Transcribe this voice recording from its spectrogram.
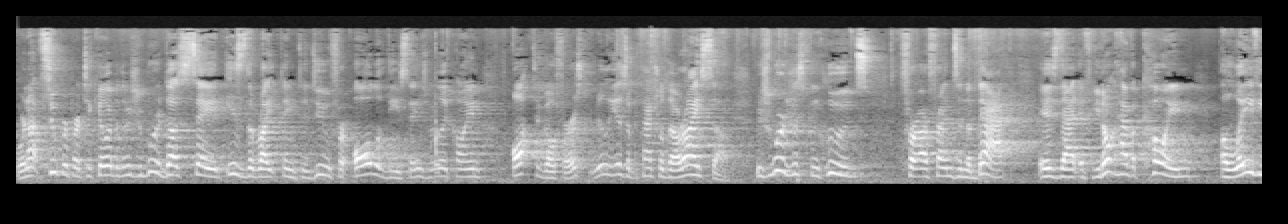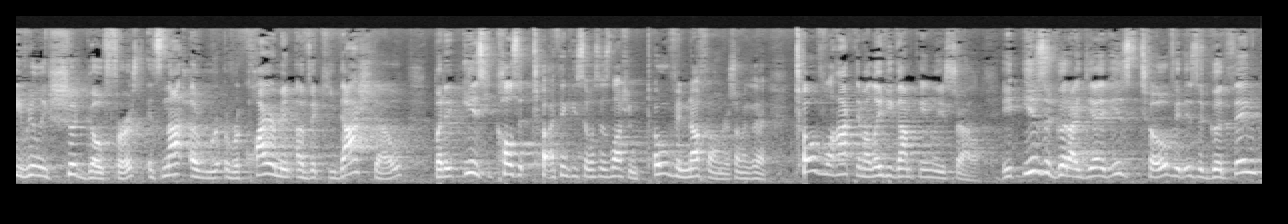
we're not super particular. But the Mishnah does say it is the right thing to do for all of these things. Really, Kohen ought to go first. It really is a potential daraisa. Mishnah just concludes for our friends in the back is that if you don't have a Kohen a Levi really should go first. It's not a, re- a requirement of the Kiddush, though, but it is, he calls it, I think he says, what's his lashon, Tov and Nachon or something like that. Tov lahakdim a Levi gam Yisrael. It is a good idea. It is Tov. It is a good thing.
